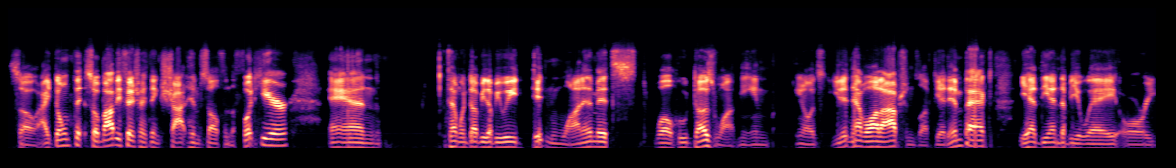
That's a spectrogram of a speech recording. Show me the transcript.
So I don't think so. Bobby Fish, I think, shot himself in the foot here, and then when WWE didn't want him, it's well, who does want me? And you know, it's you didn't have a lot of options left. You had Impact, you had the NWA, or you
